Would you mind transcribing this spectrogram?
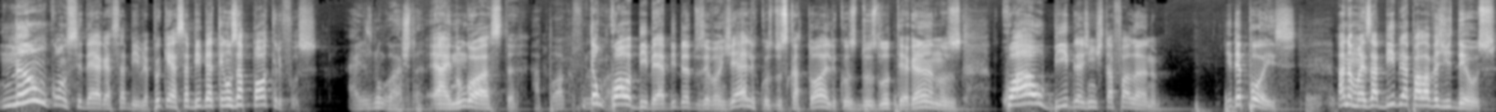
não considera essa Bíblia, porque essa Bíblia tem os apócrifos. Aí eles não gostam. Aí não gosta. Apócrifo Então, não qual a Bíblia? É a Bíblia dos evangélicos, dos católicos, dos luteranos? Qual Bíblia a gente está falando? E depois? Ah, não, mas a Bíblia é a palavra de Deus.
